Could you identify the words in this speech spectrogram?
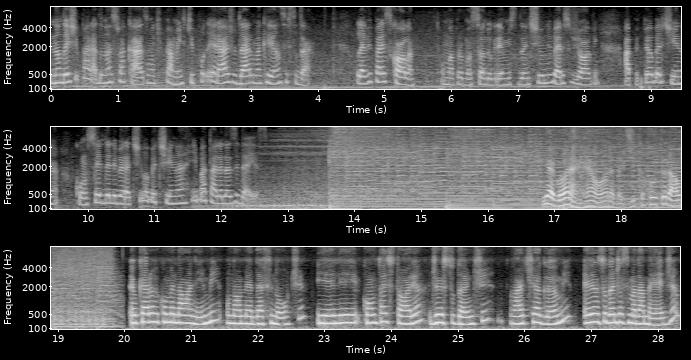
Não deixe parado na sua casa um equipamento que poderá ajudar uma criança a estudar. Leve para a escola. Uma promoção do Grêmio Estudantil Universo Jovem, APP Albertina, Conselho Deliberativo Albertina e Batalha das Ideias. E agora é a hora da dica cultural. Eu quero recomendar um anime, o nome é Death Note, e ele conta a história de um estudante, Light Yagami. Ele é um estudante acima da média,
